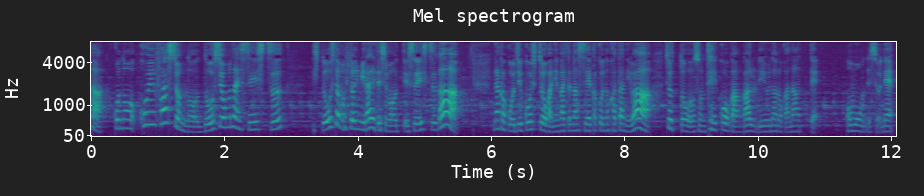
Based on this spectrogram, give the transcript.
がこのこういうファッションのどうしようもない性質どうしても人に見られてしまうっていう性質がなんかこう自己主張が苦手な性格の方にはちょっとその抵抗感がある理由なのかなって思うんですよね。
